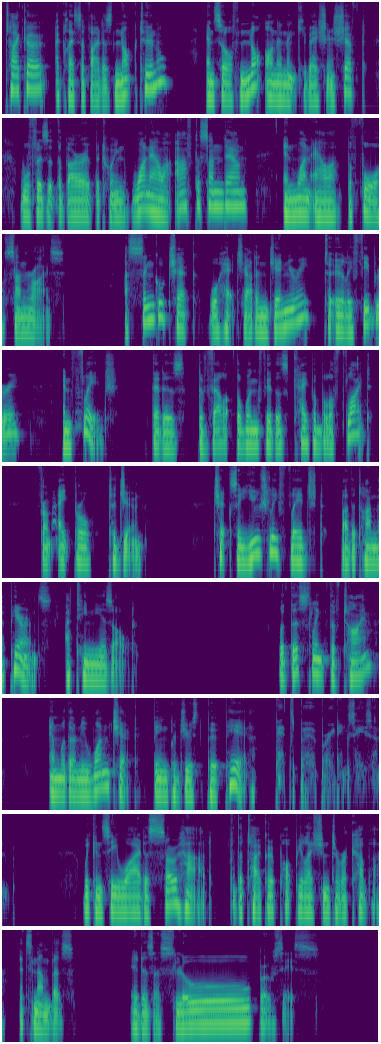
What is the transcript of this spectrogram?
Taiko are classified as nocturnal, and so if not on an incubation shift, will visit the burrow between one hour after sundown and one hour before sunrise. A single chick will hatch out in January to early February and fledge, that is, develop the wing feathers capable of flight, from April to June. Chicks are usually fledged by the time the parents are 10 years old. With this length of time, and with only one chick being produced per pair, that's per breeding season, we can see why it is so hard for the taiko population to recover its numbers. It is a slow process.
